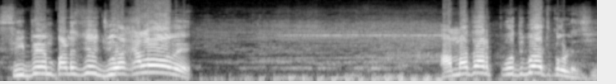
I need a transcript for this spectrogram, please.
সিপিএম পার্টি ছিল জুয়া খেলা হবে। আমরা তার প্রতিবাদ করেছি।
